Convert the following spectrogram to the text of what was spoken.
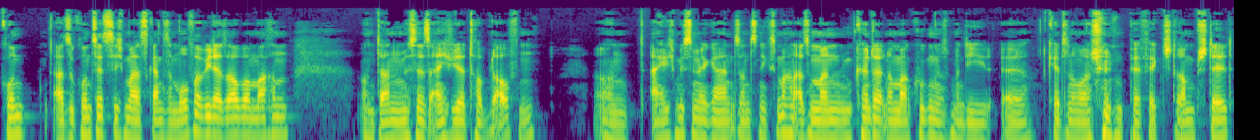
Grund, also grundsätzlich mal das ganze Mofa wieder sauber machen und dann müssen es eigentlich wieder top laufen. Und eigentlich müssen wir gar sonst nichts machen. Also man könnte halt nochmal gucken, dass man die äh, Kette nochmal schön perfekt stramm stellt.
